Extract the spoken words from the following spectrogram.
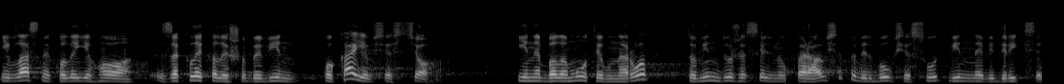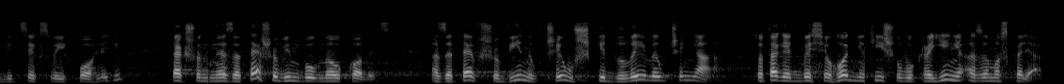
І, власне, коли його закликали, щоб він покаявся з цього і не баламутив народ, то він дуже сильно впирався, то відбувся суд, він не відрікся від цих своїх поглядів. Так що не за те, що він був науковець, а за те, що він вчив шкідливе вчення. То так, якби сьогодні ті, в Україні, а за москаля.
